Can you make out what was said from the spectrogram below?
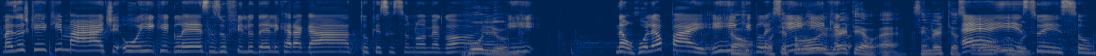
Mas eu acho que Ricky Martin, o Henrique Iglesias, o filho dele que era gato, que eu esqueci o nome agora. Julio. Henri- Não, Julio é o pai. Henrique Então, Iglesias. você falou inverteu. É, você inverteu. Você É isso, isso.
